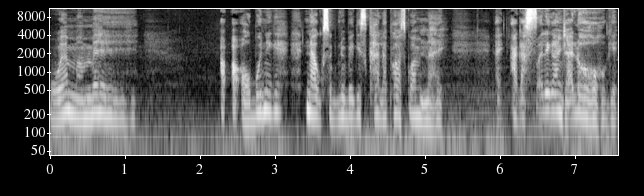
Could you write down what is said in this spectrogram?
We mame. A- a- awuboni ke naku sekunubeka isikhala phakathi kwami naye Ay, akasale kanjalo ke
